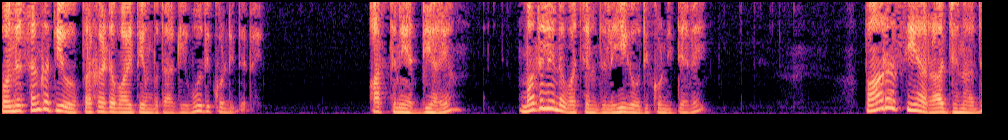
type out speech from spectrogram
ಒಂದು ಸಂಗತಿಯು ಪ್ರಕಟವಾಯಿತು ಎಂಬುದಾಗಿ ಓದಿಕೊಂಡಿದ್ದೇವೆ. ಹತ್ತನೇ ಅಧ್ಯಾಯ ಮೊದಲಿನ ವಚನದಲ್ಲಿ ಹೀಗೆ ಓದಿಕೊಂಡಿದ್ದೇವೆ. ಪಾರಸಿಯ ರಾಜನಾದ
